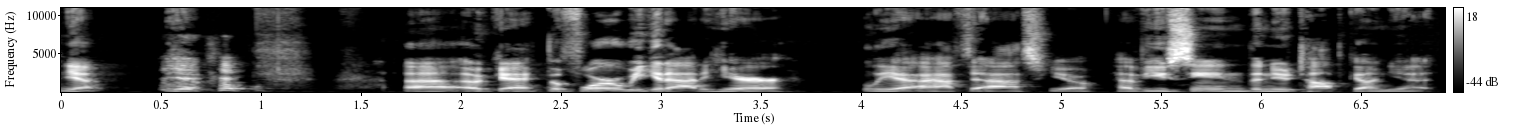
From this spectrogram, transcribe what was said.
Yep, yep. uh, okay, before we get out of here, Leah, I have to ask you: Have you seen the new Top Gun yet?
